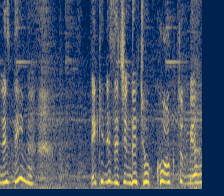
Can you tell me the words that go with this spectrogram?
İyisiniz değil mi? İkiniz için de çok korktum ya.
